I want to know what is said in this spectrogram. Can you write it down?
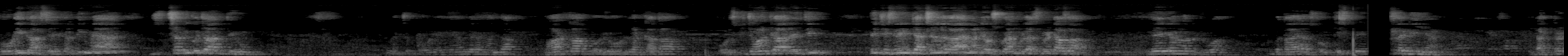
थोड़ी घास से कर दी मैं सभी को जानती हूँ। मैं चुप हो गया मेरा बंदा, बाहर था वो जो लड़का था, वो उसकी जान जा रही थी, फिर जिसने इंजेक्शन लगाया, मैंने उसको एंबुलेंस में डाला। ले गया मैं कठुआ, बताया उसको किस पे लगी हैं। डॉक्टर,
